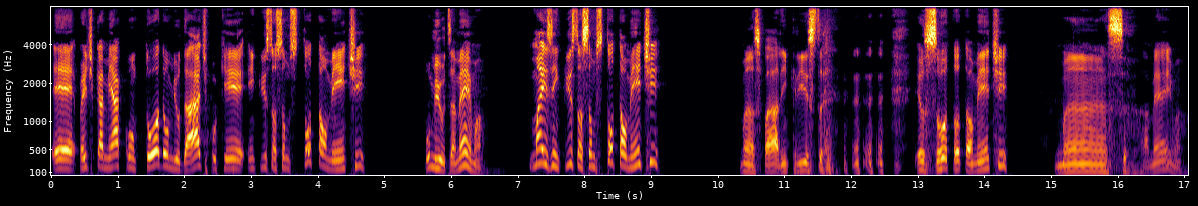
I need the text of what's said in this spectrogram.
é, para a gente caminhar com toda humildade, porque em Cristo nós somos totalmente humildes, amém, irmão? Mas em Cristo nós somos totalmente. Mas fala, em Cristo, eu sou totalmente manso. Amém, irmão?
